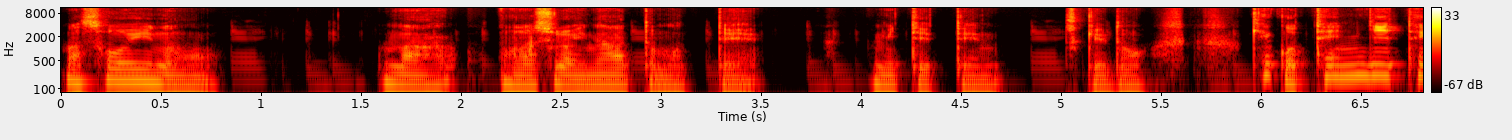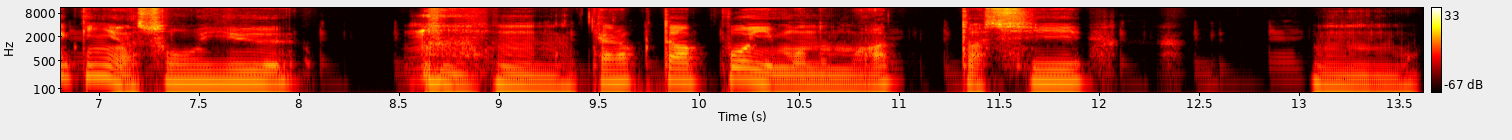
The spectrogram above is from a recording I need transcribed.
まあそういうのを、まあ面白いなと思って見ててですけど、結構展示的にはそういう、うん、キャラクターっぽいものもあったし、うん、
